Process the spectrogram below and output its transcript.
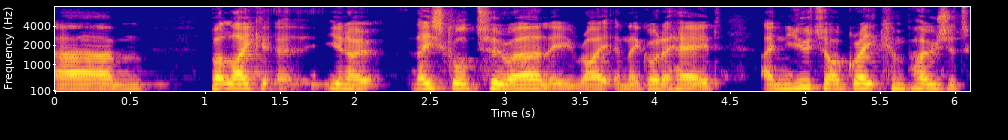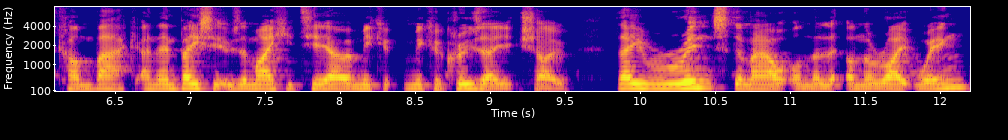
Um, but like uh, you know, they scored two early, right, and they got ahead. And Utah, great composure to come back. And then basically it was a Mikey Te'o and Mika, Mika Kruse show. They rinsed them out on the on the right wing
